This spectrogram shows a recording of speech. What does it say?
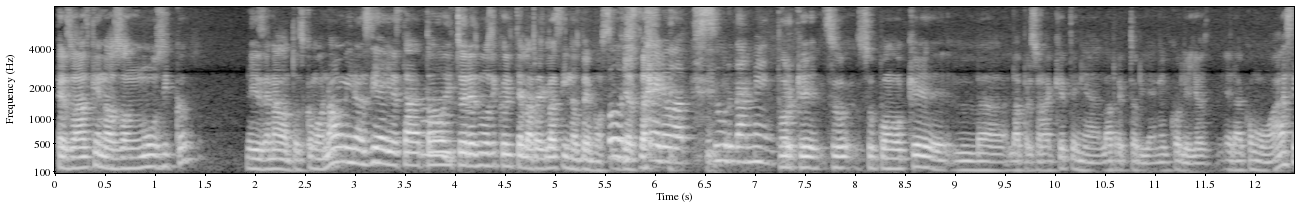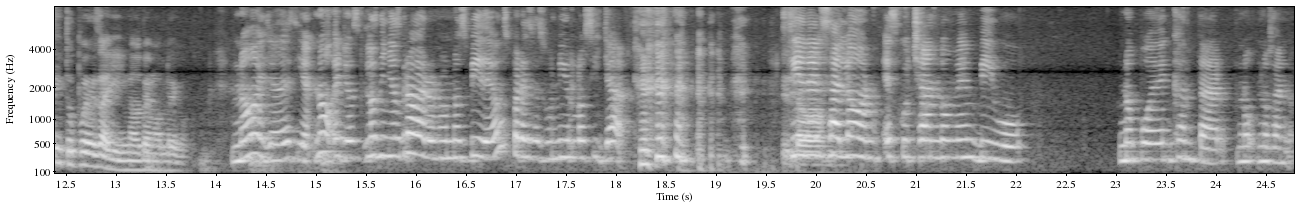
personas que no son músicos le dicen a otros como, no, mira, sí, ahí está todo y tú eres músico y te la arreglas y nos vemos. y ya está. pero absurdamente. Porque su- supongo que la, la persona que tenía la rectoría en el colegio era como, ah, sí, tú puedes ahí, nos vemos luego. No, ella decía, no, ellos, los niños grabaron unos videos, para unirlos y ya. Si en el salón, escuchándome en vivo, no pueden cantar, no, no, o sea, no-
